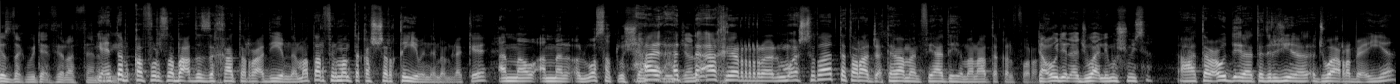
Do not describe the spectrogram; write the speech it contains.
قصدك بتأثيرات ثانوية؟ يعني تبقى فرصة بعض الزخات الرعدية من المطر في المنطقة الشرقية من المملكة. اما أما الوسط والشمال حتى والجنوب؟ آخر المؤشرات تتراجع تماما في هذه المناطق الفرص. تعود الاجواء لمشمسة؟ آه، تعود إلى تدريجيا الاجواء الربيعيه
